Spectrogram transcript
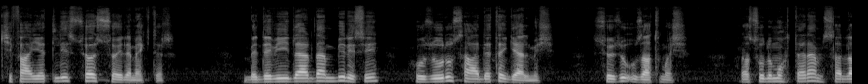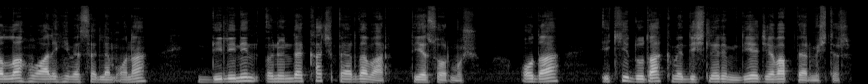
kifayetli söz söylemektir. Bedevilerden birisi huzuru saadete gelmiş, sözü uzatmış. Resulü Muhterem sallallahu aleyhi ve sellem ona, dilinin önünde kaç perde var diye sormuş. O da, iki dudak ve dişlerim diye cevap vermiştir.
